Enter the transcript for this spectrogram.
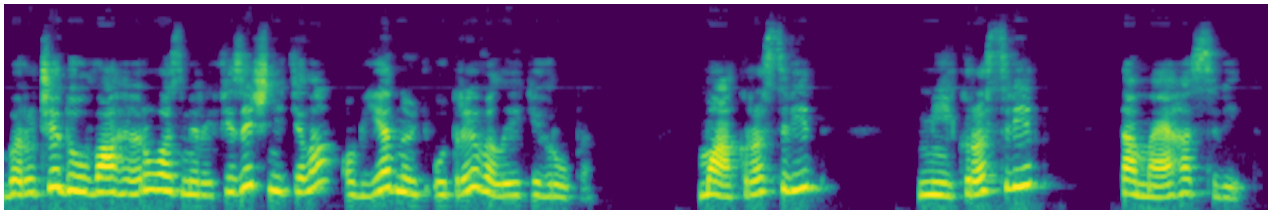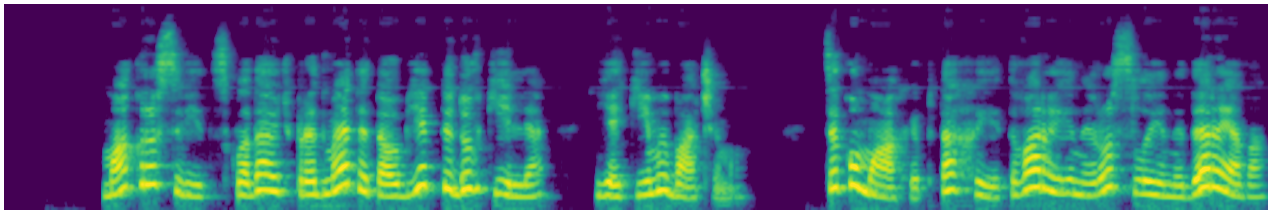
беручи до уваги розміри, фізичні тіла об'єднують у три великі групи: макросвіт, мікросвіт та мегасвіт. Макросвіт складають предмети та об'єкти довкілля, які ми бачимо. Це комахи, птахи, тварини, рослини, дерева,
